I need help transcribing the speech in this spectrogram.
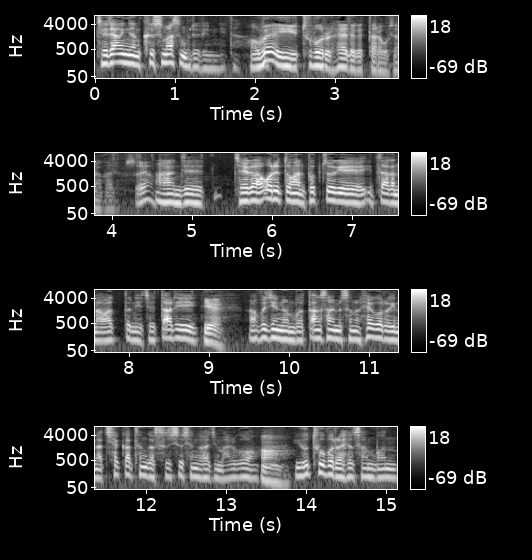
재작년 크리스마스 무렵입니다. 아, 왜이 유튜버를 해야 되겠다라고 생각하셨어요? 아, 이제 제가 오랫동안 법조계에 있다가 나왔더니 제 딸이 예. 아버지는 뭐 딴 사람에서는 회고록이나 책 같은 거 쓰실 생각하지 말고 어. 유튜버를 해서 한번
